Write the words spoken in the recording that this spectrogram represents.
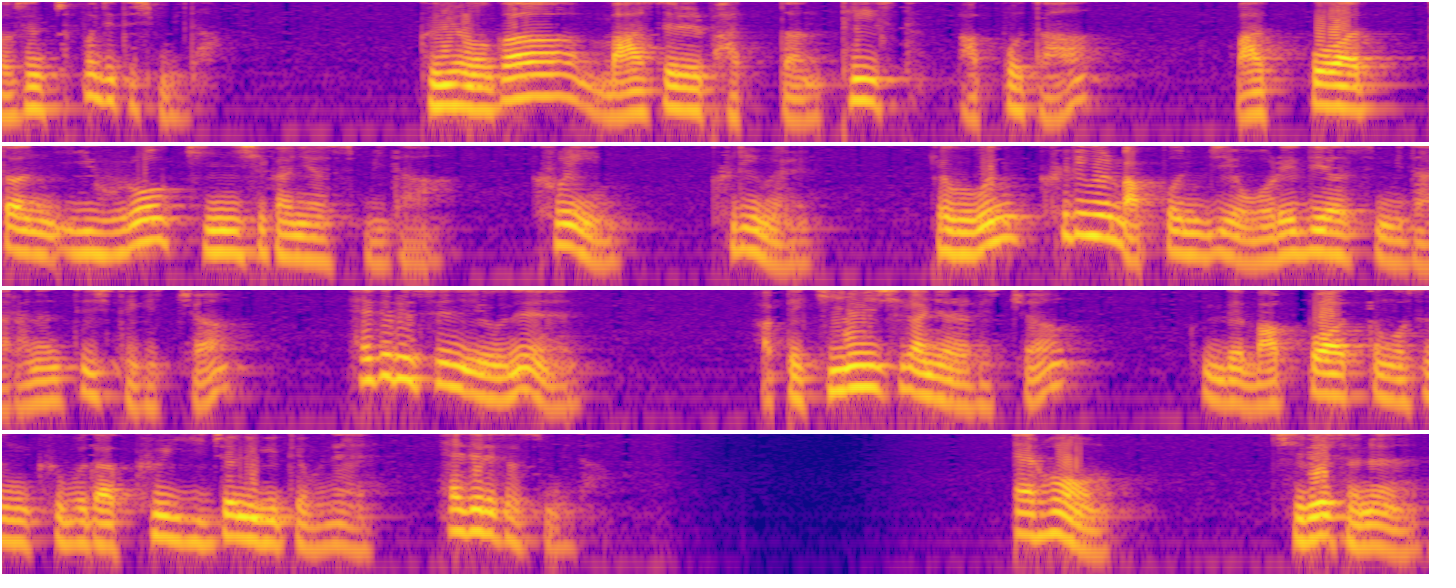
여기서는 첫 번째 뜻입니다. 그녀가 맛을 봤던 taste 맛보다 맛보았던 이후로 긴 시간이었습니다. Cream 크림을 결국은 크림을 맛본 지 오래되었습니다. 라는 뜻이 되겠죠. 헤드를 쓴 이유는 앞에 긴 시간이라 그랬죠. 근데 맛보았던 것은 그보다 그 이전이기 때문에 헤드를 썼습니다. at home 집에서는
